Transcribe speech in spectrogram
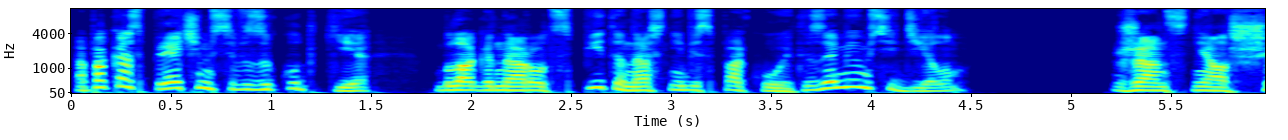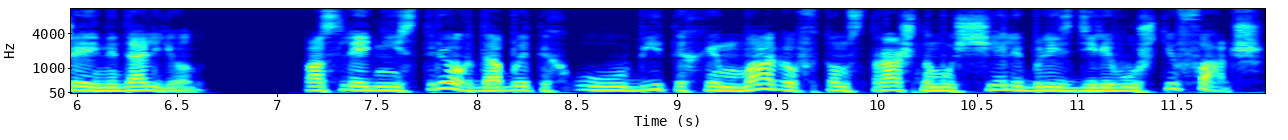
А пока спрячемся в закутке, благо народ спит и нас не беспокоит, и займемся делом. Жан снял с шеи медальон. Последний из трех, добытых у убитых им магов в том страшном ущелье близ деревушки Фадж.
